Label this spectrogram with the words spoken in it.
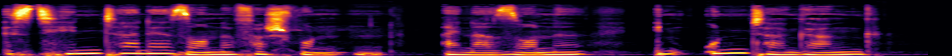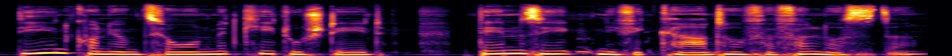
ist hinter der Sonne verschwunden, einer Sonne im Untergang die in Konjunktion mit Ketu steht, dem Signifikator für Verluste.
